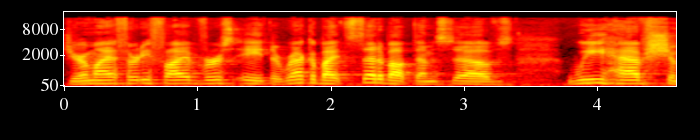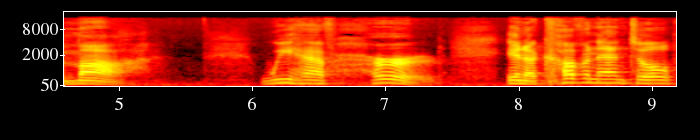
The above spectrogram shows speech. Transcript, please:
Jeremiah 35, verse 8, the Rechabites said about themselves, We have Shema. We have heard in a covenantal,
